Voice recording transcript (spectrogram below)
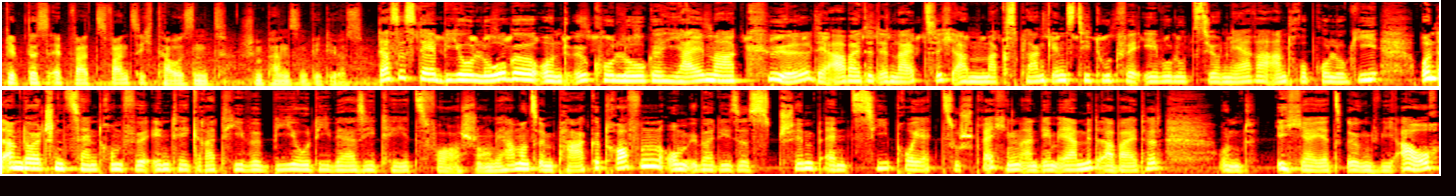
gibt es etwa 20.000 Schimpansenvideos. Das ist der Biologe und Ökologe Jalmar Kühl. Der arbeitet in Leipzig am Max-Planck-Institut für evolutionäre Anthropologie und am Deutschen Zentrum für integrative Biodiversitätsforschung. Wir haben uns im Park getroffen, um über dieses Chimp and Sea Projekt zu sprechen, an dem er mitarbeitet und ich ja jetzt irgendwie auch.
